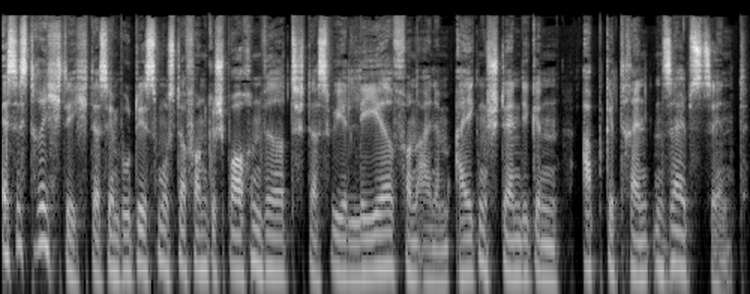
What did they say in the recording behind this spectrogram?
Es ist richtig, dass im Buddhismus davon gesprochen wird, dass wir leer von einem eigenständigen, abgetrennten Selbst sind.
